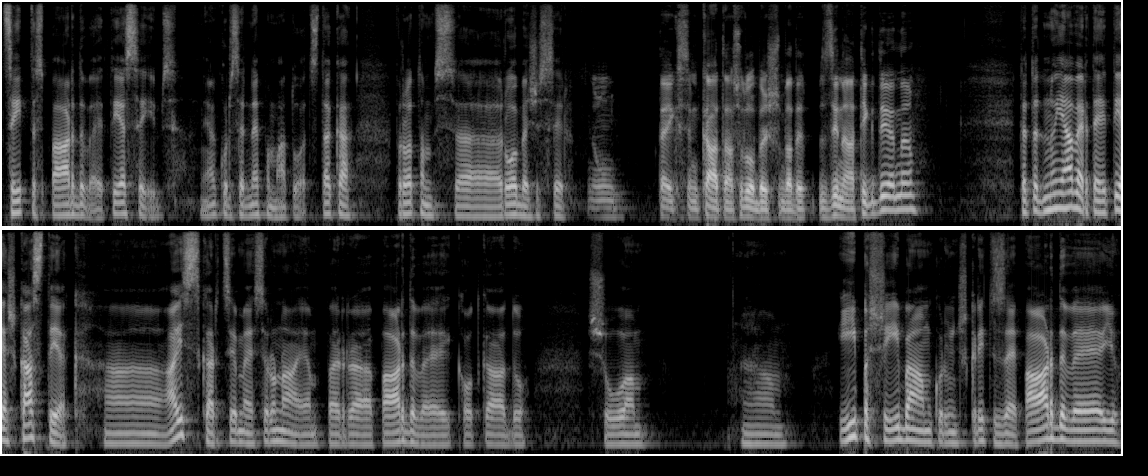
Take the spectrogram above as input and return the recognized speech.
citas pārdevēja tiesības, ja, kuras ir nepamatotas. Tā kā, protams, robežas ir. Nu, teiksim, kā tās robežas zināt ikdienā? Tad, tad nu, jāvērtē tieši, kas tiek aizskarts, ja mēs runājam par pārdevēju kaut kādu šo um, īpašībām, kur viņš kritizē pārdevēju.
